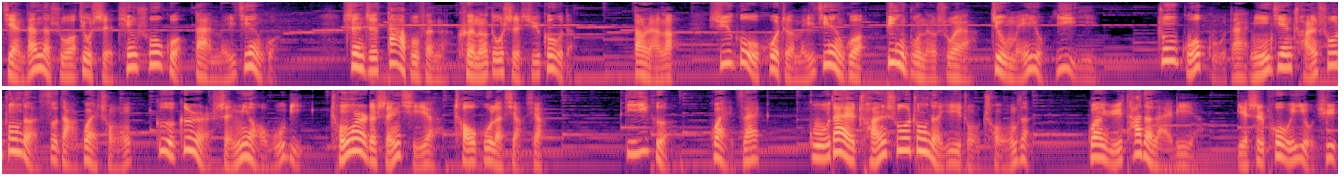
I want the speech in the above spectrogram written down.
简单的说就是听说过但没见过，甚至大部分呢可能都是虚构的。当然了，虚构或者没见过，并不能说呀就没有意义。中国古代民间传说中的四大怪虫，个个神妙无比，虫儿的神奇呀，超乎了想象。第一个怪哉，古代传说中的一种虫子，关于它的来历呀，也是颇为有趣。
